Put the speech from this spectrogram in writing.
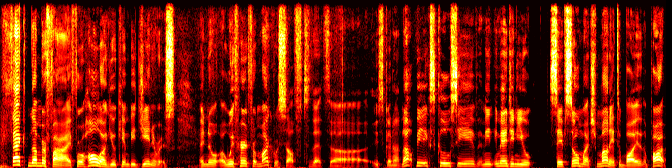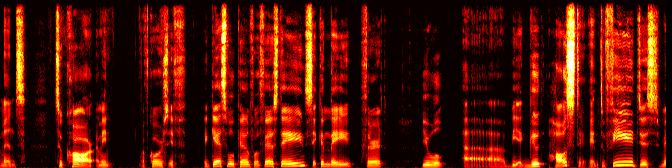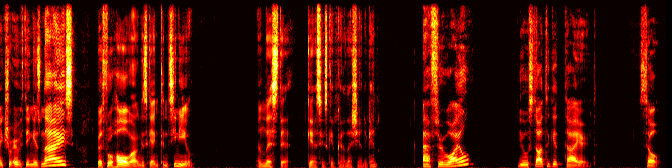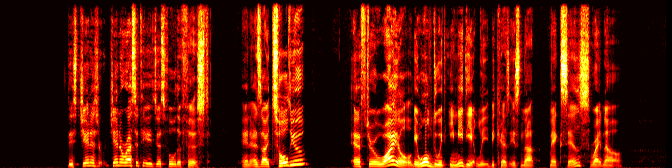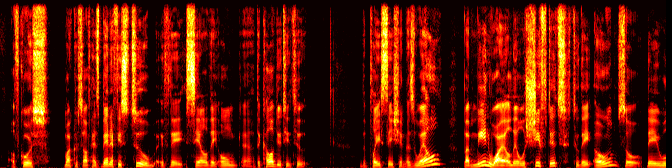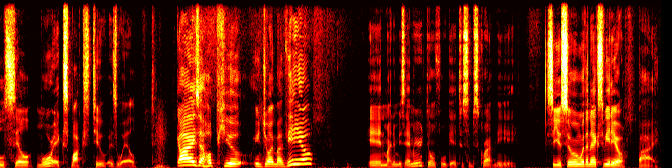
Fact number five, for how long you can be generous. And know, we've heard from Microsoft that uh, it's gonna not be exclusive. I mean, imagine you save so much money to buy an apartment to car. I mean, of course, if a guest will come for first day, second day, third, you will uh, be a good host and to feed. Just make sure everything is nice. But for how long this can continue? Unless the guest is Kim Kardashian again. After a while, you'll start to get tired. So, this gener- generosity is just for the first. And as I told you, after a while, they won't do it immediately because it's not make sense right now. Of course, Microsoft has benefits too if they sell their own uh, the Call of Duty to the PlayStation as well. But meanwhile, they will shift it to their own, so they will sell more Xbox too as well. Guys, I hope you enjoy my video. And my name is Emir. Don't forget to subscribe me. See you soon with the next video. Bye.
